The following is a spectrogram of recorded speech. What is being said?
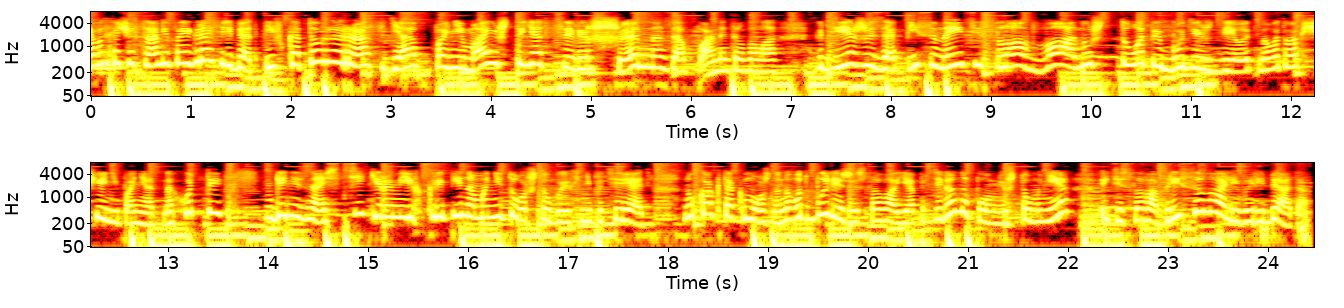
Я вот хочу с вами поиграть, ребят, и в который раз я понимаю, что я совершенно запамятовала, где же записаны эти слова. Ну что ты будешь делать? Ну вот вообще непонятно. Хоть ты, я не знаю, стикерами их крепи на монитор, чтобы их не потерять. Ну как так можно? Ну вот были же слова, я определенно помню, что мне эти слова присылали вы, ребята.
